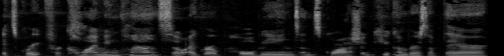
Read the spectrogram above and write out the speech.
It's great for climbing plants. So I grow pole beans and squash and cucumbers up there.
